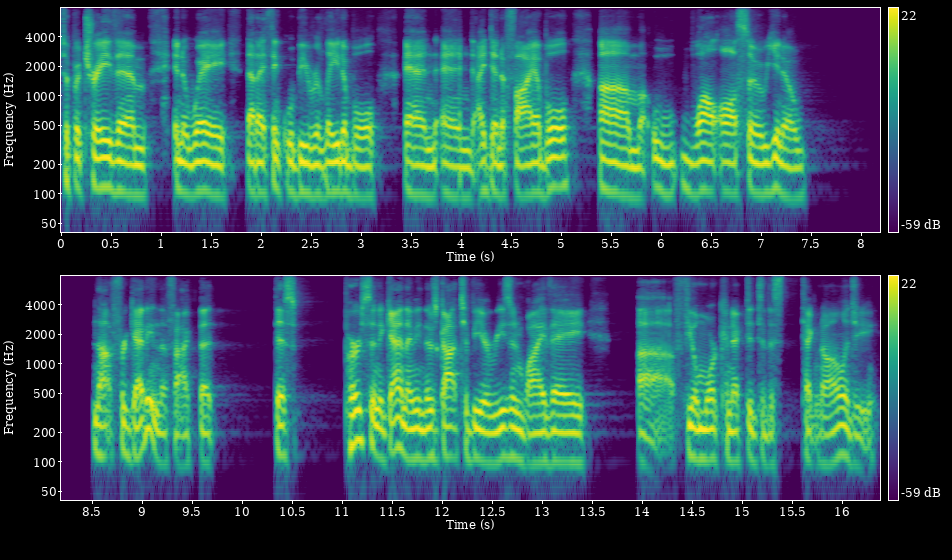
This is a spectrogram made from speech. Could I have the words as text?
to portray them in a way that i think will be relatable and and identifiable um, while also you know not forgetting the fact that this person again i mean there's got to be a reason why they uh, feel more connected to this technology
